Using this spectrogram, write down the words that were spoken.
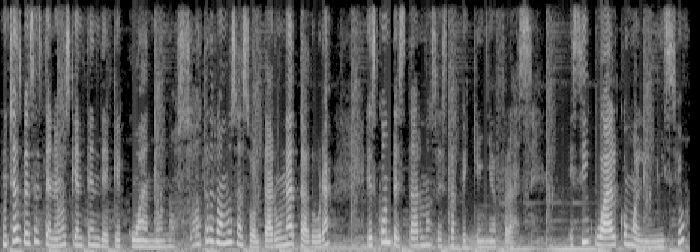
Muchas veces tenemos que entender que cuando nosotros vamos a soltar una atadura es contestarnos esta pequeña frase. ¿Es igual como al inicio?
